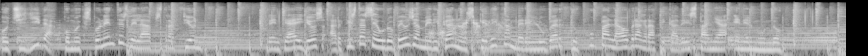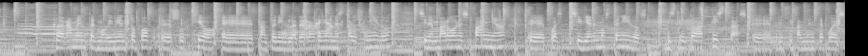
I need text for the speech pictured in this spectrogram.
o Chillida como exponentes de la abstracción Frente a ellos, artistas europeos y americanos que dejan ver el lugar que ocupa la obra gráfica de España en el mundo claramente el movimiento pop eh, surgió eh, tanto en Inglaterra como en Estados Unidos. Sin embargo, en España, eh, pues si bien hemos tenido distintos artistas, principalmente pues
